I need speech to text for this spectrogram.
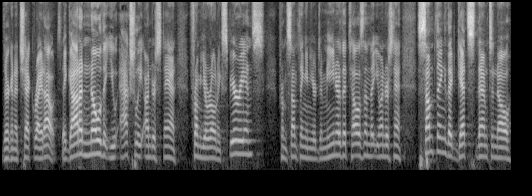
they're going to check right out. They got to know that you actually understand from your own experience, from something in your demeanor that tells them that you understand, something that gets them to know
